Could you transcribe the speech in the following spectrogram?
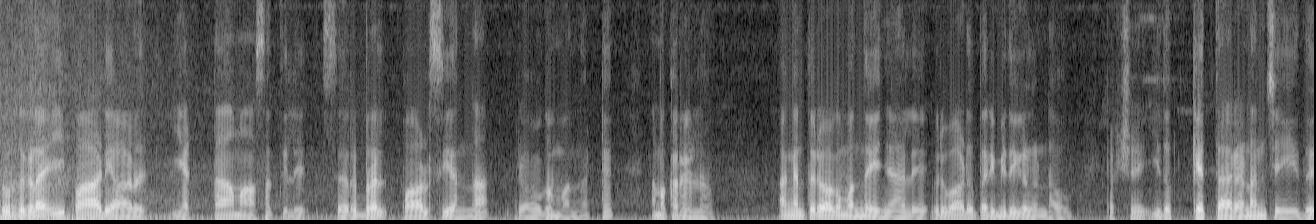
സുഹൃത്തുക്കളെ ഈ പാടിയ ആൾ എട്ടാം മാസത്തിൽ സെറിബ്രൽ പാൾസി എന്ന രോഗം വന്നിട്ട് നമുക്കറിയാമല്ലോ അങ്ങനത്തെ രോഗം വന്നു കഴിഞ്ഞാൽ ഒരുപാട് പരിമിതികളുണ്ടാവും പക്ഷേ ഇതൊക്കെ തരണം ചെയ്ത്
